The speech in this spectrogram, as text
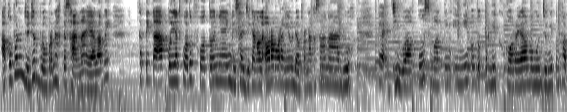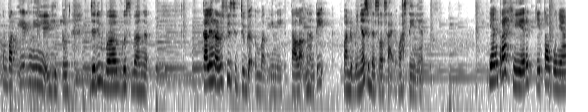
aku pun jujur belum pernah ke sana ya tapi ketika aku lihat foto-fotonya yang disajikan oleh orang-orang yang udah pernah ke sana, aduh, kayak jiwaku semakin ingin untuk pergi ke Korea mengunjungi tempat-tempat ini gitu. Jadi bagus banget. Kalian harus visit juga tempat ini kalau nanti pandeminya sudah selesai pastinya. Yang terakhir kita punya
